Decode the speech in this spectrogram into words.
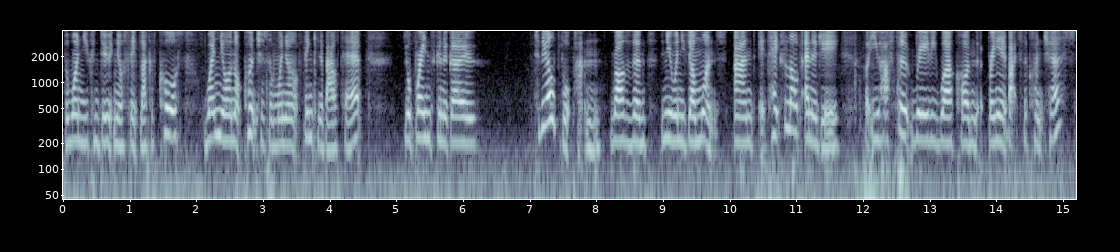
the one you can do in your sleep. Like, of course, when you're not conscious and when you're not thinking about it, your brain's going to go to the old thought pattern rather than the new one you've done once. And it takes a lot of energy, but you have to really work on bringing it back to the conscious.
